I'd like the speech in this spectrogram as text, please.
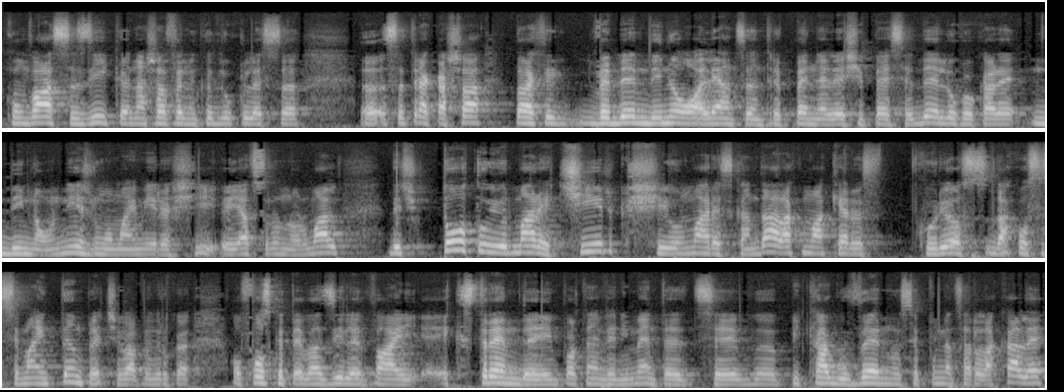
cumva să zică în așa fel încât lucrurile să, uh, să treacă așa. Practic, vedem din nou o alianță între PNL și PSD, lucru care, din nou, nici nu mă mai miră și e absolut normal. Deci totul e un mare circ și un mare scandal. Acum chiar curios dacă o să se mai întâmple ceva, pentru că au fost câteva zile, vai, extrem de importante evenimente, se uh, pica guvernul, se punea țara la cale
